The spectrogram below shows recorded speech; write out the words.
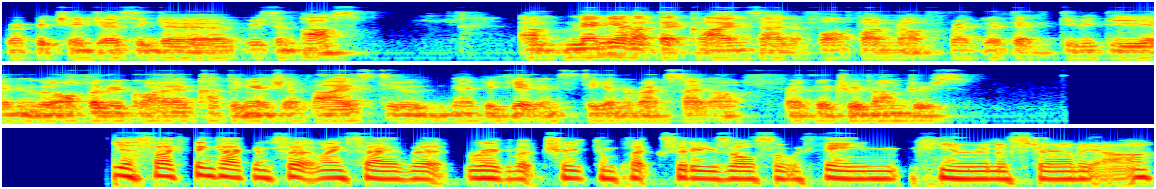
rapid changes in the recent past. Um, many of our tech clients are at the forefront of regulatory activity and will often require cutting edge advice to navigate and stay on the right side of regulatory boundaries. Yes, I think I can certainly say that regulatory complexity is also a theme here in Australia.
